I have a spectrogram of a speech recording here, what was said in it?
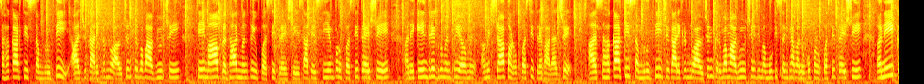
સહકારથી સમૃદ્ધિ આ કાર્યક્રમનું આયોજન કરવામાં આવ્યું છે. તેમાં પ્રધાનમંત્રી ઉપસ્થિત રહેશે. સાથે સીએમ પણ ઉપસ્થિત રહેશે અને કેન્દ્રીય ગૃહમંત્રી અમ- અમિત શાહ પણ ઉપસ્થિત રહેવાના છે. આ સહકારથી સમૃદ્ધિ જે કાર્યક્રમનું આયોજન કરવામાં આવ્યું છે, જેમાં મોટી સંખ્યામાં લોકો પણ ઉપસ્થિત રહેશે. અનેક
